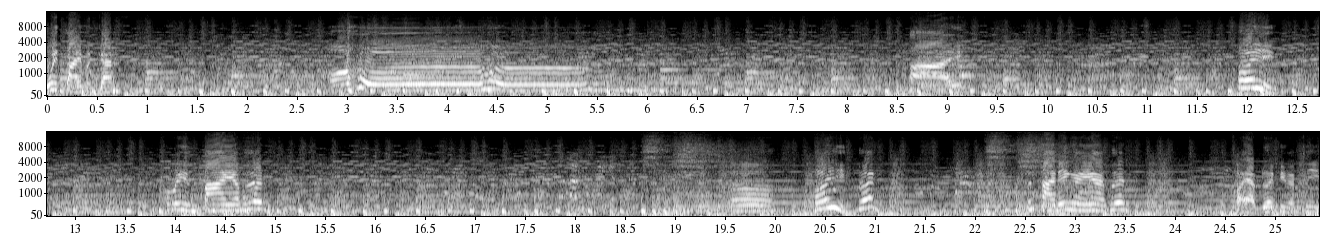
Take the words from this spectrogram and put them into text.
อุ้ยตายเหมือนกัน โอ้โหตาย เฮ้ยทำไมถึงตายอะเพื่อน เออ เฮ้ย เพื่อนเพื่อนตายได้ไงอะเพื่อน ขอแอบด้วยพี่แม็ปซี่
